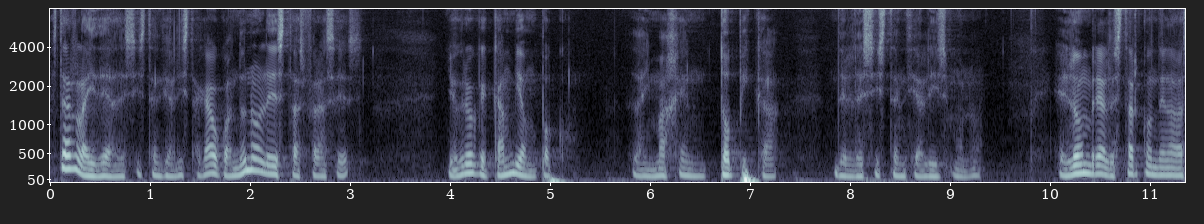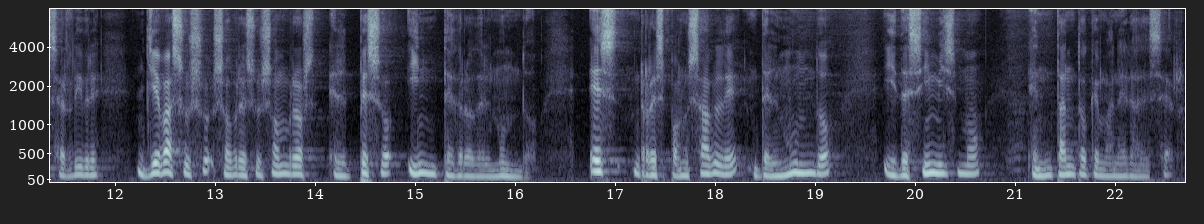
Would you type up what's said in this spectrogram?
Esta es la idea de existencialista. Claro, cuando uno lee estas frases, yo creo que cambia un poco la imagen tópica del existencialismo. ¿no? El hombre, al estar condenado a ser libre, lleva sobre sus hombros el peso íntegro del mundo. Es responsable del mundo y de sí mismo en tanto que manera de ser.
